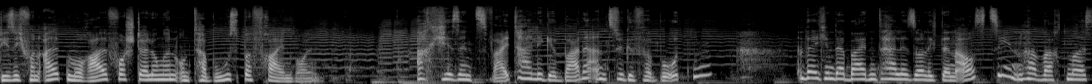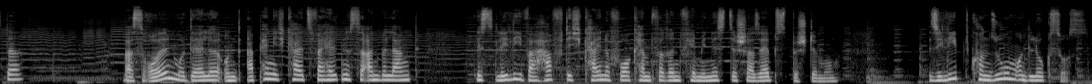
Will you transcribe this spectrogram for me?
die sich von alten Moralvorstellungen und Tabus befreien wollen. Ach, hier sind zweiteilige Badeanzüge verboten? Welchen der beiden Teile soll ich denn ausziehen, Herr Wachtmeister? Was Rollenmodelle und Abhängigkeitsverhältnisse anbelangt, ist Lilly wahrhaftig keine Vorkämpferin feministischer Selbstbestimmung. Sie liebt Konsum und Luxus,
